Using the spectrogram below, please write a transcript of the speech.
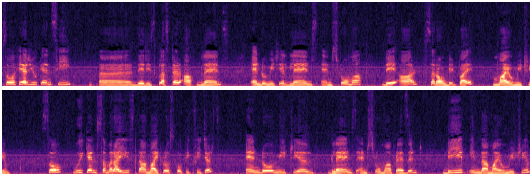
So here you can see uh, there is cluster of glands endometrial glands and stroma they are surrounded by myometrium. So we can summarize the microscopic features endometrial glands and stroma present deep in the myometrium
